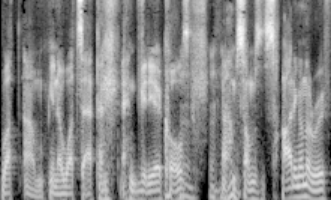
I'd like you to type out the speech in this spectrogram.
what um you know WhatsApp and, and video calls. Mm-hmm, mm-hmm. Um, so I'm hiding on the roof.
